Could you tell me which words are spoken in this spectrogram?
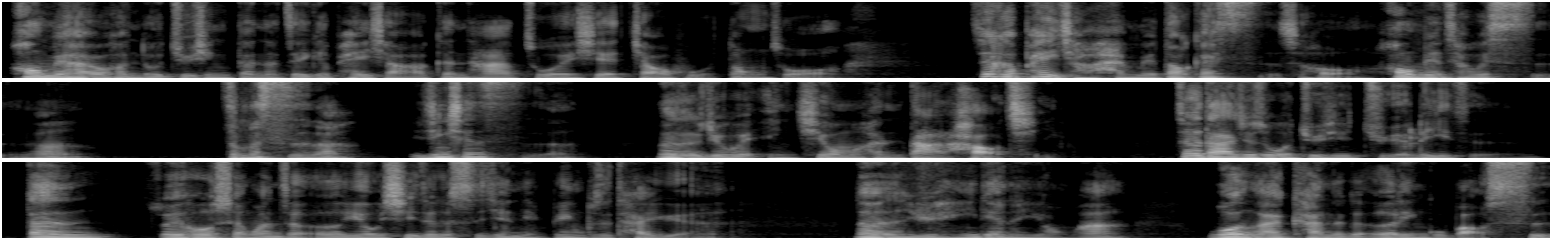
后面还有很多剧情等着这个配角跟他做一些交互动作，这个配角还没有到该死的时候，后面才会死，那怎么死呢？已经先死了，那个就会引起我们很大的好奇。这个大概就是我具体举的例子，但。最后，《生还者二》游戏这个时间点并不是太远，那远一点的有吗？我很爱看那个《恶灵古堡四》，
